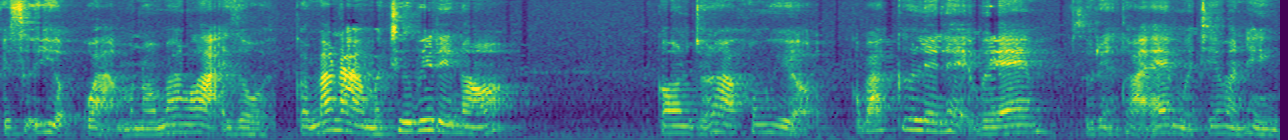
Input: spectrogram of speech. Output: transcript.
cái sự hiệu quả mà nó mang lại rồi. Còn bác nào mà chưa biết đến nó, Còn chỗ nào không hiểu, Các bác cứ liên hệ với em, Số điện thoại em ở trên màn hình,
